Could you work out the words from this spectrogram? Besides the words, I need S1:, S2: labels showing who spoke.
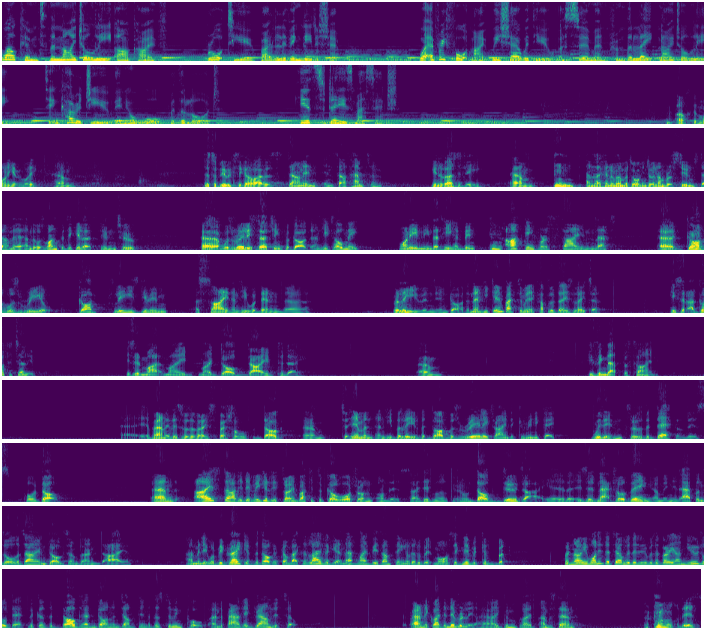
S1: Welcome to the Nigel Lee Archive, brought to you by Living Leadership, where every fortnight we share with you a sermon from the late Nigel Lee to encourage you in your walk with the Lord. Here's today's message.
S2: Oh, good morning, everybody. Um, just a few weeks ago, I was down in, in Southampton University, um, and I can remember talking to a number of students down there, and there was one particular student who uh, was really searching for God, and he told me one evening that he had been asking for a sign that uh, God was real. God, please give him a sign, and he would then uh, believe in, in God. And then he came back to me a couple of days later. He said, I've got to tell you. He said, my, my, my dog died today. Um, do you think that's a sign? Uh, apparently, this was a very special dog um, to him, and, and he believed that God was really trying to communicate with him through the death of this poor dog. And I started immediately throwing buckets of cold water on, on this. I said, well, you know, dogs do die. It's a natural thing. I mean, it happens all the time. Dogs sometimes die. And I mean, it would be great if the dog had come back to life again. That might be something a little bit more significant. But, but no, he wanted to tell me that it was a very unusual death because the dog had gone and jumped into the swimming pool and apparently drowned itself. Apparently quite deliberately. I, I couldn't quite understand this.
